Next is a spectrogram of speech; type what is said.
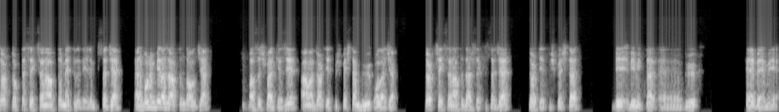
4.86 metre diyelim kısaca. Yani bunun biraz altında olacak basınç merkezi ama 4.75'ten büyük olacak. 4.86 dersek kısaca 4.75'ten bir, bir miktar e, büyük EBM'yi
